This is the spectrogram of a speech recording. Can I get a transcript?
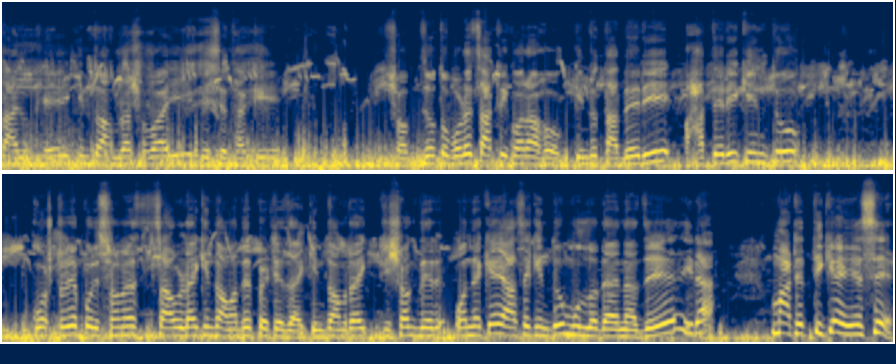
চাল খেয়ে কিন্তু আমরা সবাই বেঁচে থাকি। সব যত বড় চাকরি করা হোক, কিন্তু তাদেরই হাতেরই কিন্তু কষ্টের পরিশ্রমের চাউলটাই কিন্তু আমাদের পেটে যায়। কিন্তু আমরা কৃষকদের অনেকেই আছে কিন্তু মূল্য দেয় না যে এরা মাঠের থেকে এসে।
